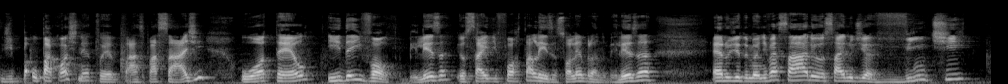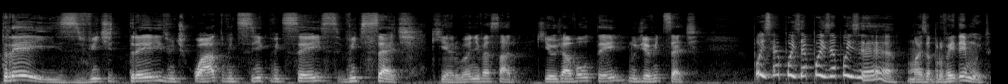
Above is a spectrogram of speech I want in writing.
de, o pacote, né? Foi a passagem, o hotel, ida e volta, beleza? Eu saí de Fortaleza, só lembrando, beleza? Era o dia do meu aniversário, eu saí no dia 20 23, 23, 24, 25, 26, 27, que era o meu aniversário, que eu já voltei no dia 27. Pois é, pois é, pois é, pois é, mas aproveitei muito.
